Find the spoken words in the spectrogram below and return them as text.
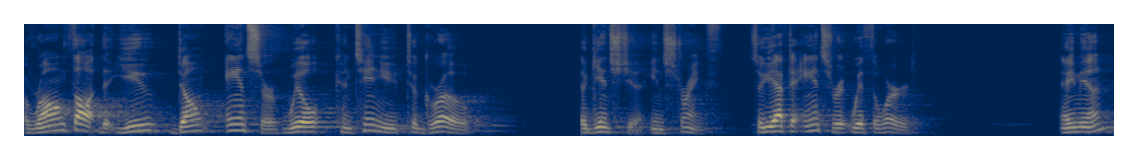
A wrong thought that you don't answer will continue to grow against you in strength. So you have to answer it with the word. Amen?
